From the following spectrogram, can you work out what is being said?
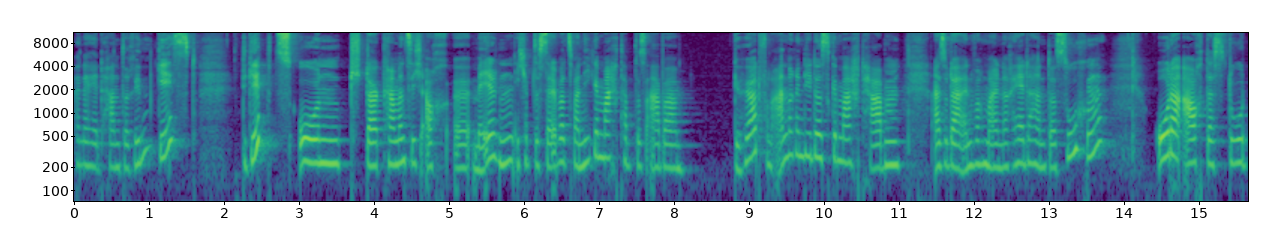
eine Headhunterin gehst. Die gibt's und da kann man sich auch äh, melden. Ich habe das selber zwar nie gemacht, habe das aber gehört von anderen, die das gemacht haben. Also da einfach mal nach Headhunter suchen. Oder auch, dass du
